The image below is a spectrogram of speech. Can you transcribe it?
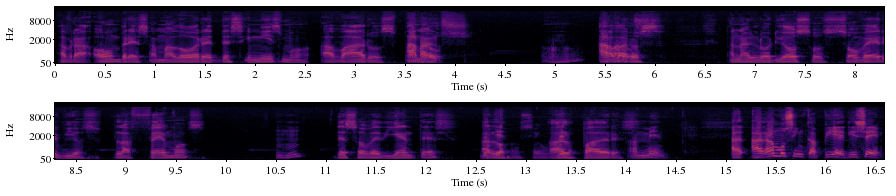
habrá hombres amadores de sí mismos, avaros, avaros, avaros, vanagloriosos, soberbios, blasfemos, desobedientes a los, a los padres. Amén. Hagamos hincapié, dice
